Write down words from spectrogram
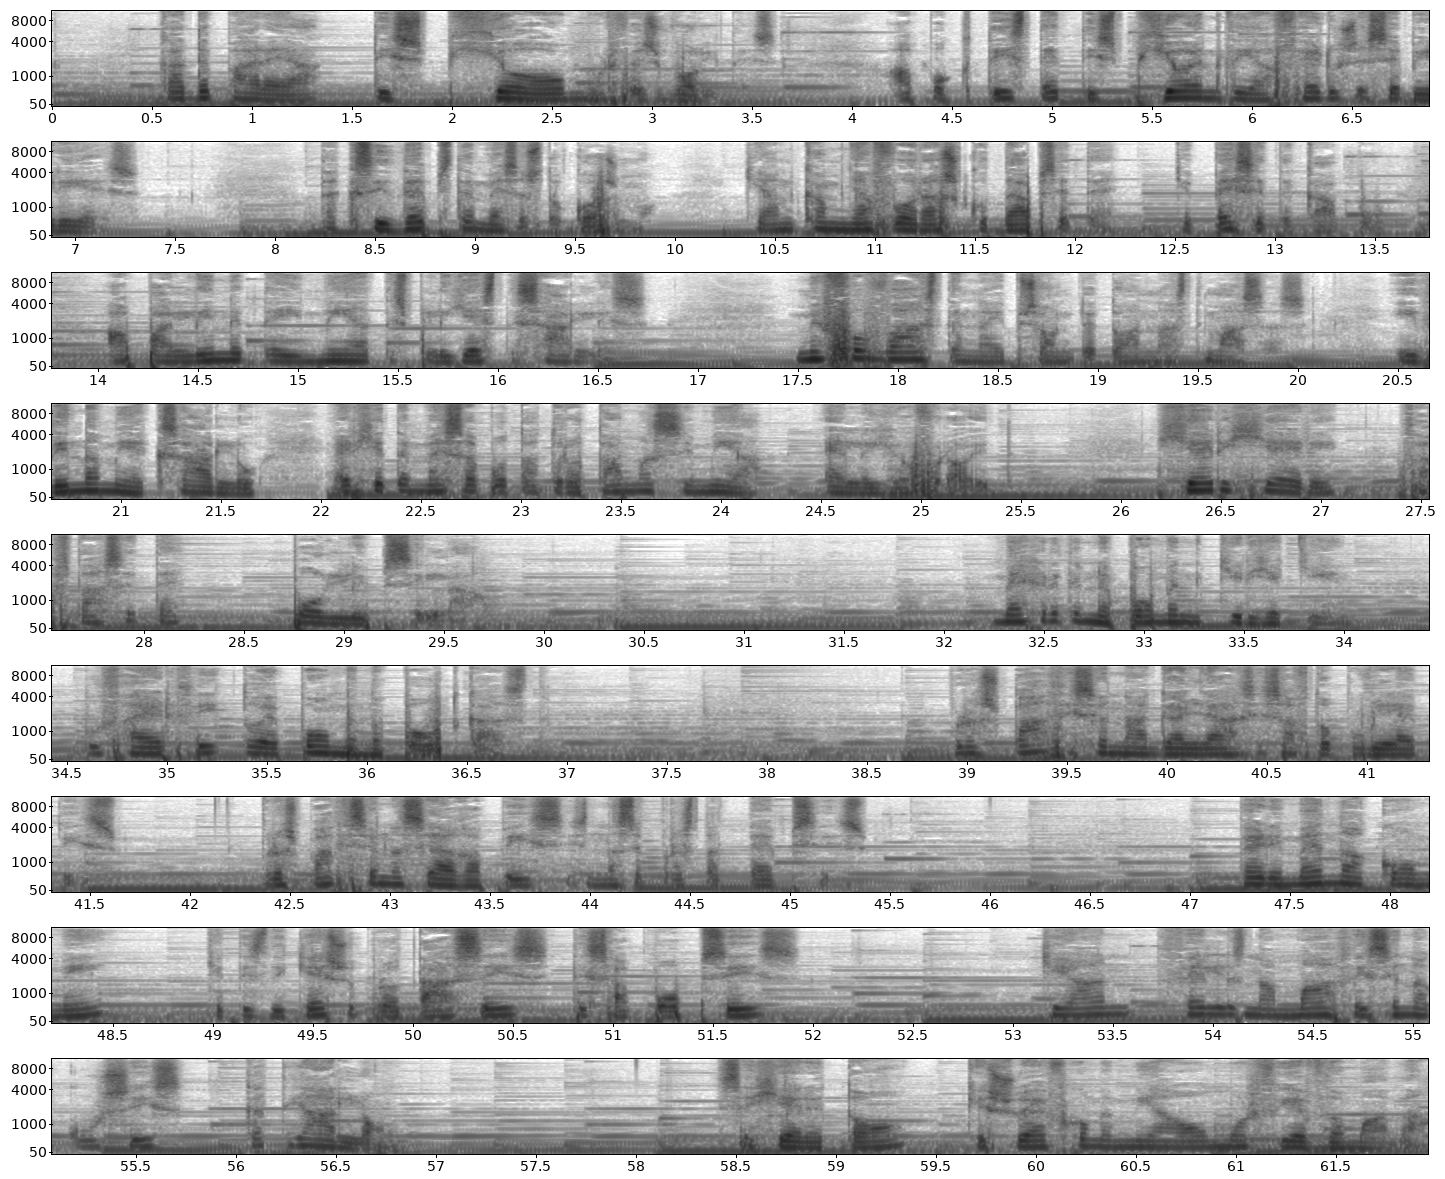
Κάντε παρέα τις πιο όμορφες βόλτες. Αποκτήστε τις πιο ενδιαφέρουσες εμπειρίες. Ταξιδέψτε μέσα στον κόσμο και αν καμιά φορά σκοντάψετε και πέσετε κάπου, απαλύνετε η μία τις πληγές της άλλης. Μη φοβάστε να υψώνετε το ανάστημά σας. Η δύναμη εξάλλου έρχεται μέσα από τα τροτά μας σημεία, έλεγε ο Φρόιντ. Χέρι-χέρι θα φτάσετε πολύ ψηλά. Μέχρι την επόμενη Κυριακή που θα έρθει το επόμενο podcast. Προσπάθησε να αγκαλιάσεις αυτό που βλέπεις. Προσπάθησε να σε αγαπήσεις, να σε προστατέψεις. Περιμένω ακόμη και τις δικές σου προτάσεις, τις απόψεις και αν θέλεις να μάθεις ή να ακούσεις κάτι άλλο. Σε χαιρετώ και σου εύχομαι μία όμορφη εβδομάδα.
